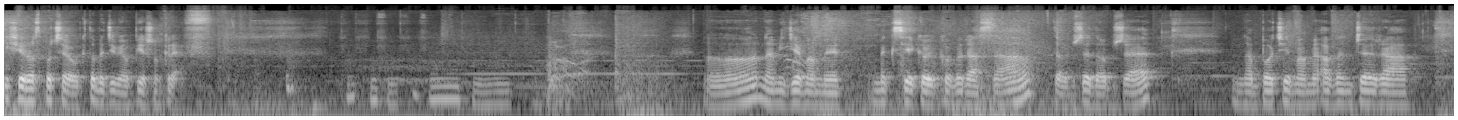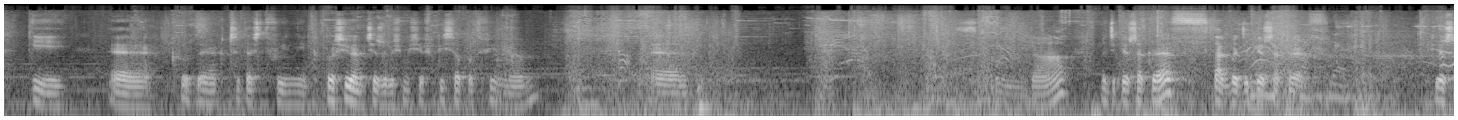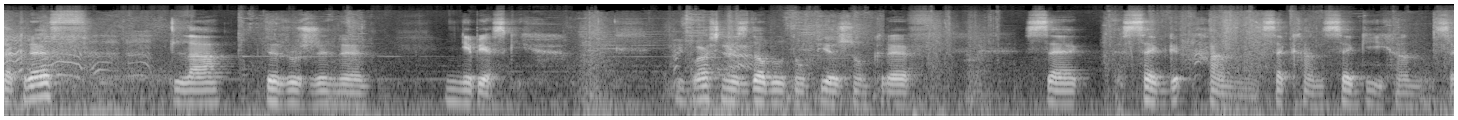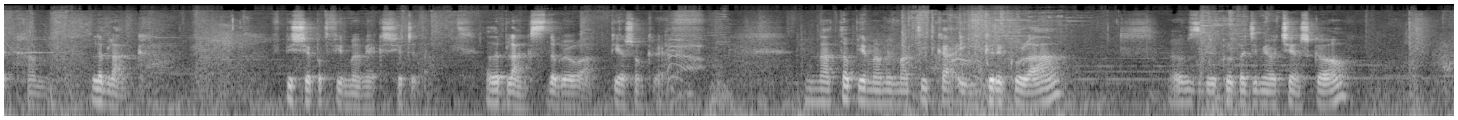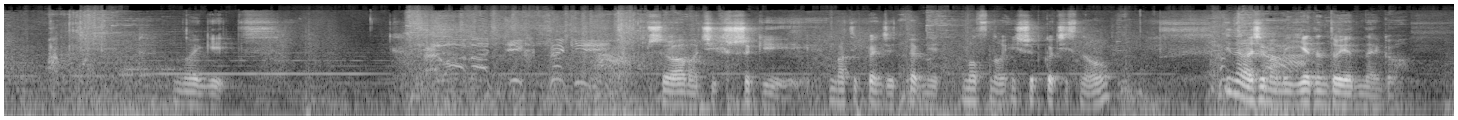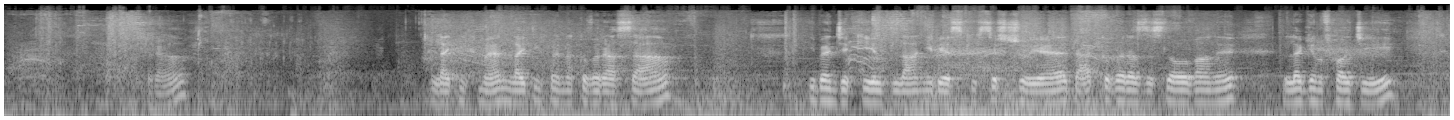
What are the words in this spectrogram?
I się rozpoczęło. Kto będzie miał pierwszą krew? O, na midzie mamy Mexiego i Coverasa. Dobrze, dobrze. Na bocie mamy Avengera i... E, kurde, jak czytać Twój nick? Prosiłem Cię, żebyś mi się wpisał pod filmem. E, sekunda. Będzie pierwsza krew? Tak, będzie pierwsza krew. Pierwsza krew dla drużyny niebieskich. I właśnie zdobył tą pierwszą krew Se, Seghan, Seghan, Segihan, Seghan LeBlanc. Wpisz się pod filmem, jak się czyta. LeBlanc zdobyła pierwszą krew. Na topie mamy Matika i Grykula. Ups, Grykul będzie miał ciężko. No i git. Przełamać ich szyki. Matik będzie pewnie mocno i szybko cisnął. I na razie mamy jeden do jednego. Dobra. Lightning Man, Lightning Man na Coverasa. I będzie kill dla niebieskich, coś czuję. Tak, Coveras zeslowowany. Legion wchodzi.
